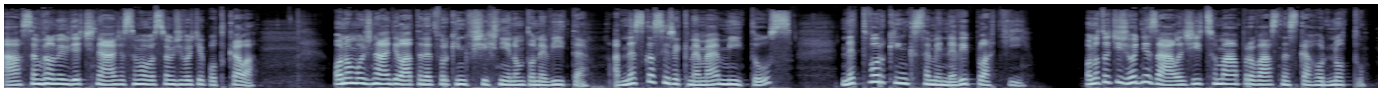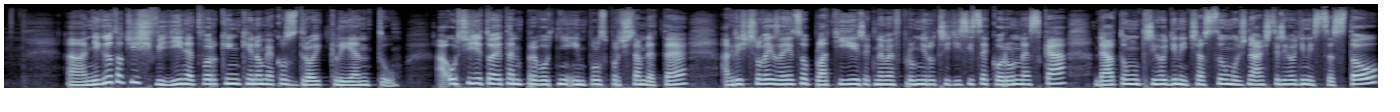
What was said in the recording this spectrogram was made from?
a jsem velmi vděčná, že jsem ho ve svém životě potkala. Ono možná děláte networking všichni, jenom to nevíte. A dneska si řekneme mýtus, networking se mi nevyplatí. Ono totiž hodně záleží, co má pro vás dneska hodnotu. Někdo totiž vidí networking jenom jako zdroj klientů. A určitě to je ten prvotní impuls, proč tam jdete. A když člověk za něco platí, řekneme v průměru 3000 korun dneska, dá tomu 3 hodiny času, možná 4 hodiny s cestou.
